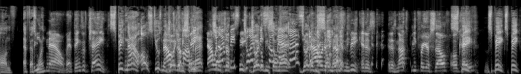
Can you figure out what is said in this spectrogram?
on FS1. Speak now, man. Things have changed. Speak now. Oh, excuse me. Now Joy it's gonna be so speak. mad. Now Joy it is would just be- speak. Joy Joy would gonna be be so so mad. mad. Joy gonna be so mad at me. speak. It is it is not speak for yourself. Okay. Speak, speak, speak.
